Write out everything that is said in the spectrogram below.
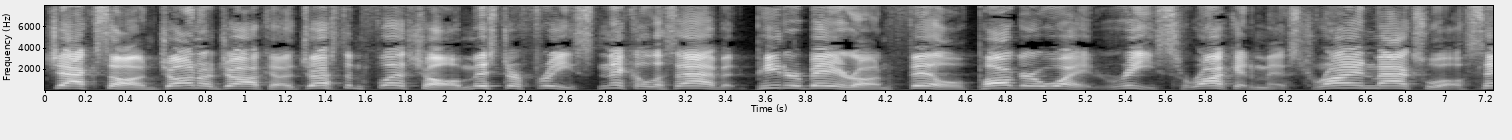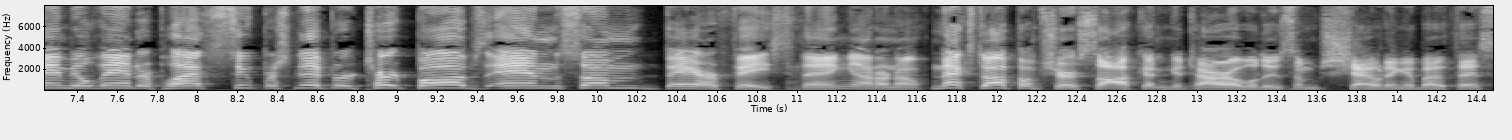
Jackson, John Ojaka, Justin Fletchall, Mr. Freese, Nicholas Abbott, Peter Bayron, Phil, Pogger White, Reese, Rocket Mist, Ryan Maxwell, Samuel Vanderplatz, Super Snipper, Turt Bobs, and some bear face thing. I don't know. Next up, I'm sure Sokka and Guitarra will do some shouting about this.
